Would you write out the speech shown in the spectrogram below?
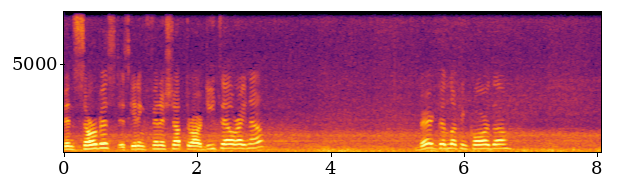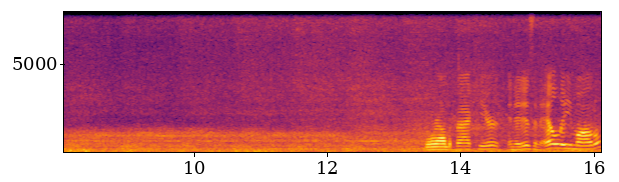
been serviced. It's getting finished up through our detail right now. Very good looking car though. Go around the back here, and it is an LE model.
